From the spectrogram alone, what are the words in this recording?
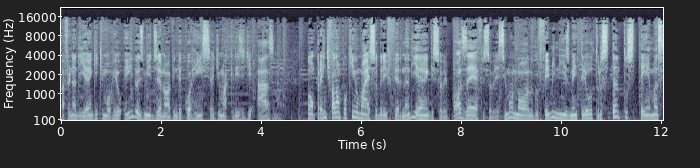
A Fernanda Yang que morreu em 2019 em decorrência de uma crise de asma. Bom, para a gente falar um pouquinho mais sobre Fernanda Yang, sobre Pós-F, sobre esse monólogo, feminismo, entre outros tantos temas,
